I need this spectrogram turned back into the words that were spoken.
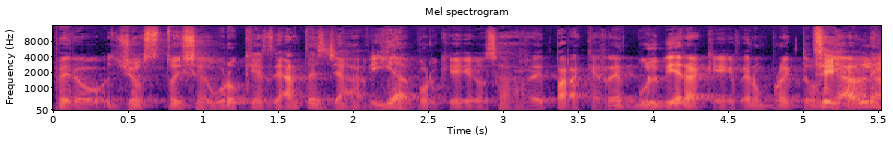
Pero yo estoy seguro que desde antes ya había, porque, o sea, para que Red Bull viera que era un proyecto viable,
